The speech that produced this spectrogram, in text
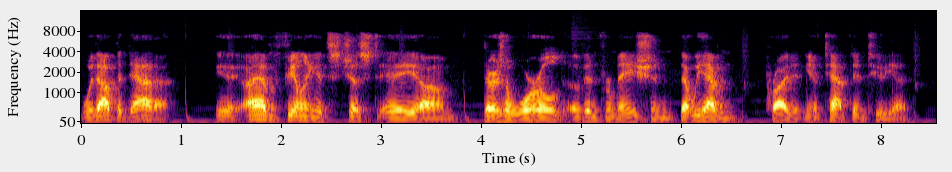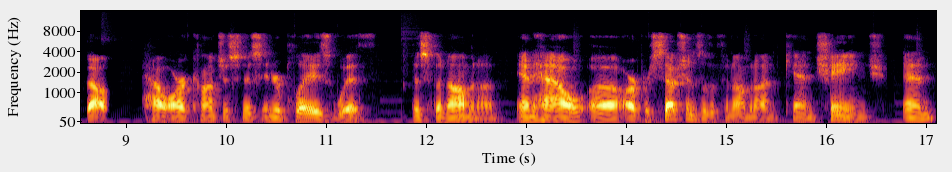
without the data. I have a feeling it's just a um, there's a world of information that we haven't pried, you know, tapped into yet about how our consciousness interplays with this phenomenon and how uh, our perceptions of the phenomenon can change and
